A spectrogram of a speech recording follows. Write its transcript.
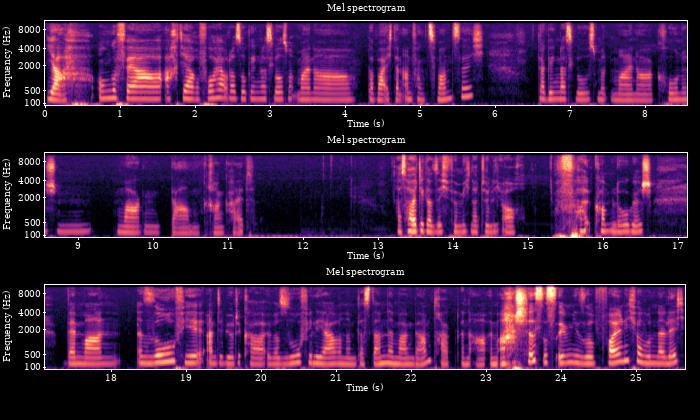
ja, ungefähr acht Jahre vorher oder so ging das los mit meiner, da war ich dann Anfang 20, da ging das los mit meiner chronischen Magen-Darm-Krankheit. Aus heutiger Sicht für mich natürlich auch vollkommen logisch, wenn man so viel Antibiotika über so viele Jahre nimmt, dass dann der Magen-Darm-Trakt im Arsch ist, ist irgendwie so voll nicht verwunderlich.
